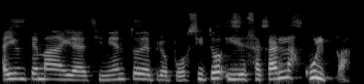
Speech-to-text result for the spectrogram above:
hay un tema de agradecimiento, de propósito y de sacar las culpas.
